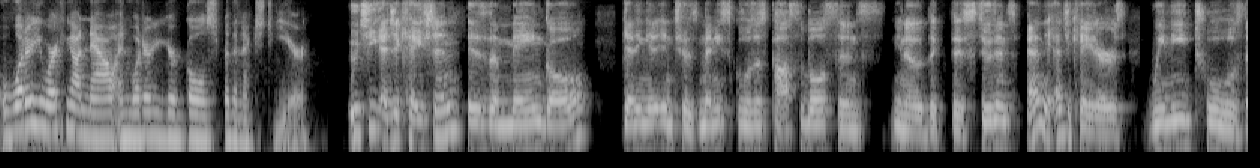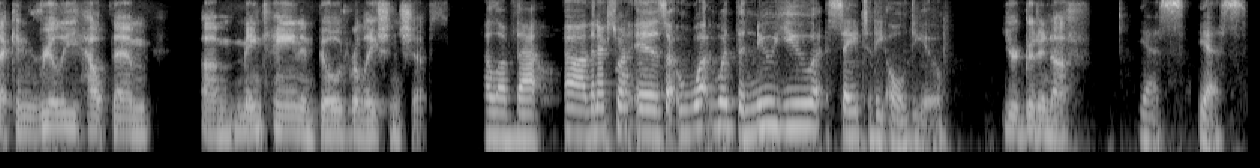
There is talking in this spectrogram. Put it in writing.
What are you working on now, and what are your goals for the next year? Uchi education is the main goal, getting it into as many schools as possible since, you know, the, the students and the educators, we need tools that can really help them um, maintain and build relationships. I love that. Uh, the next one is What would the new you say to the old you? You're good enough. Yes, yes.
